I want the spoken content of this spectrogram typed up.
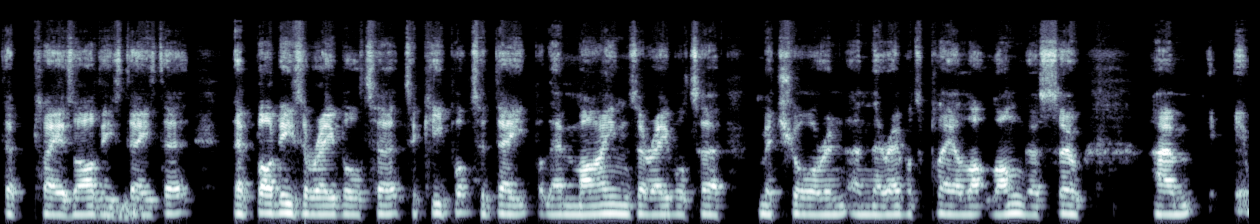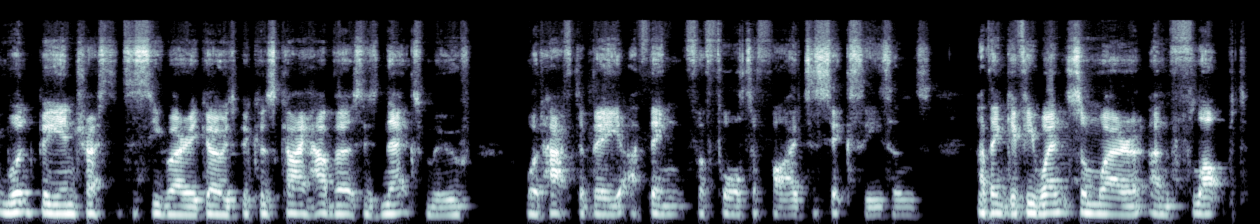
the players are these days, their their bodies are able to to keep up to date, but their minds are able to mature and, and they're able to play a lot longer. So um, it would be interesting to see where he goes because Kai Havertz's next move would have to be, I think, for four to five to six seasons. I think if he went somewhere and flopped,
